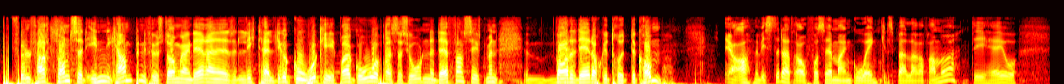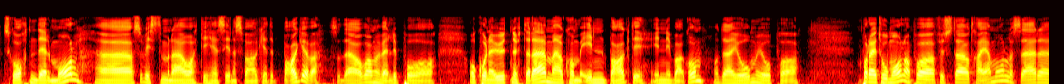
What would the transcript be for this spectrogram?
på, full fart sånn sett inn i kampen i første omgang. Der er litt heldige og gode keepere, gode prestasjoner defensivt. Men var det det dere trodde kom? Ja, vi visste det at Raufoss er mange gode enkeltspillere framover. De har jo skåret en del mål. Uh, så visste vi òg at de har sine svakheter bakover. Så der var vi veldig på å, kunne utnytte det med å komme inn bak de, inn i bakrom. Og det gjorde vi jo på, på de to målene. På første og tredje målet så er det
